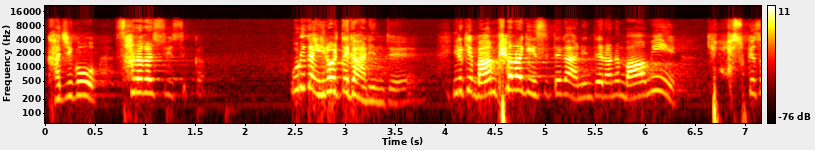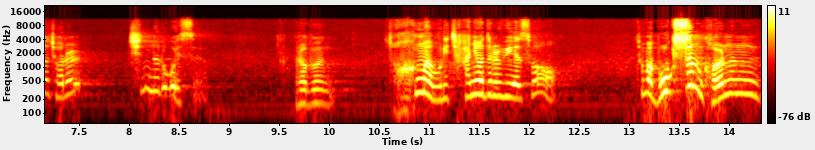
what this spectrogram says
가지고 살아갈 수 있을까? 우리가 이럴 때가 아닌데, 이렇게 마음 편하게 있을 때가 아닌데라는 마음이 계속해서 저를 짓누르고 있어요. 여러분, 정말 우리 자녀들을 위해서 정말 목숨 거는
